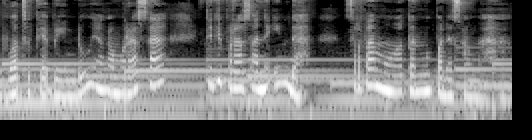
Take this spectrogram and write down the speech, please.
buat setiap rindu yang kamu rasa jadi perasaannya indah serta menguatkanmu pada Sang Maha.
